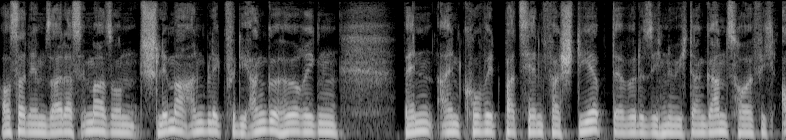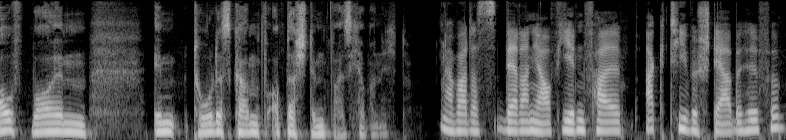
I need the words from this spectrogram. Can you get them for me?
Außerdem sei das immer so ein schlimmer Anblick für die Angehörigen, wenn ein Covid-Patient verstirbt, der würde sich nämlich dann ganz häufig aufbäumen im Todeskampf. Ob das stimmt, weiß ich aber nicht. Aber das wäre dann ja auf jeden Fall aktive Sterbehilfe,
